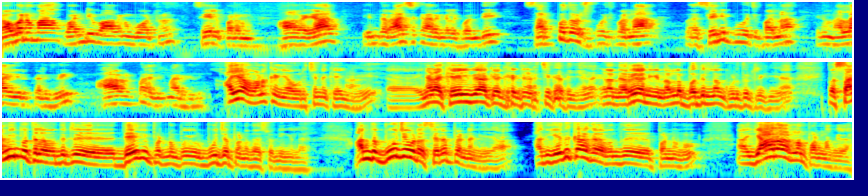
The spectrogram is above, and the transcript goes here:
கவனமாக வண்டி வாகனம் ஓட்டணும் செயல்படணும். ஆகையால் இந்த ராசிக்காரங்களுக்கு வந்து சர்ப்பதோஷ பூஜை பண்ணால் சனி பூஜை பண்ணால் எங்களுக்கு நல்லா இருக்கிறது ஆழ்ப்பு அதிகமாக இருக்குது. ஐயா வணக்கம் ஐயா ஒரு சின்ன கேள்வி. என்னடா கேள்வியாக கேட்குறேன்னு நினச்சிக்காதீங்க. ஏன்னா நிறையா நீங்கள் நல்ல பதில்லாம் கொடுத்துட்ருக்கீங்க. இப்போ சமீபத்தில் வந்துட்டு தேவிப்பட்டினம் போய் ஒரு பூஜை பண்ணதா சொன்னீங்கல்ல. அந்த பூஜையோட சிறப்பு என்னங்கய்யா அது எதுக்காக வந்து பண்ணணும்? யாரெல்லாம் பண்ணலாங்கய்யா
